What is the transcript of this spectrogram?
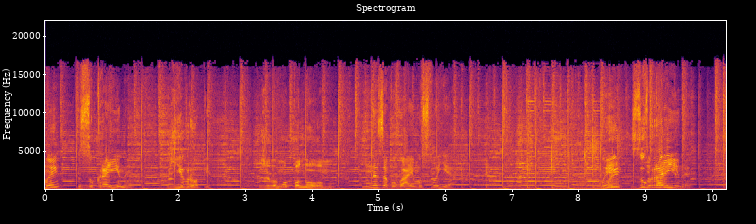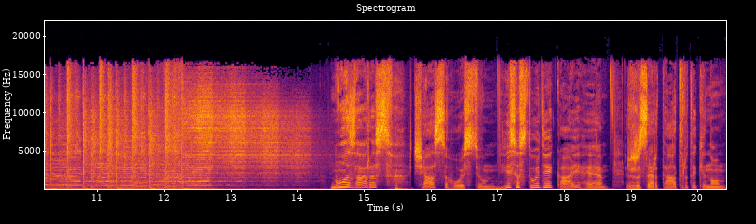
Ми з України в Європі. Живемо по-новому. Не забуваємо своє. Ми, з України. Ну а зараз час гостю. Гість у студії Кай Ге, режисер театру та кіно,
